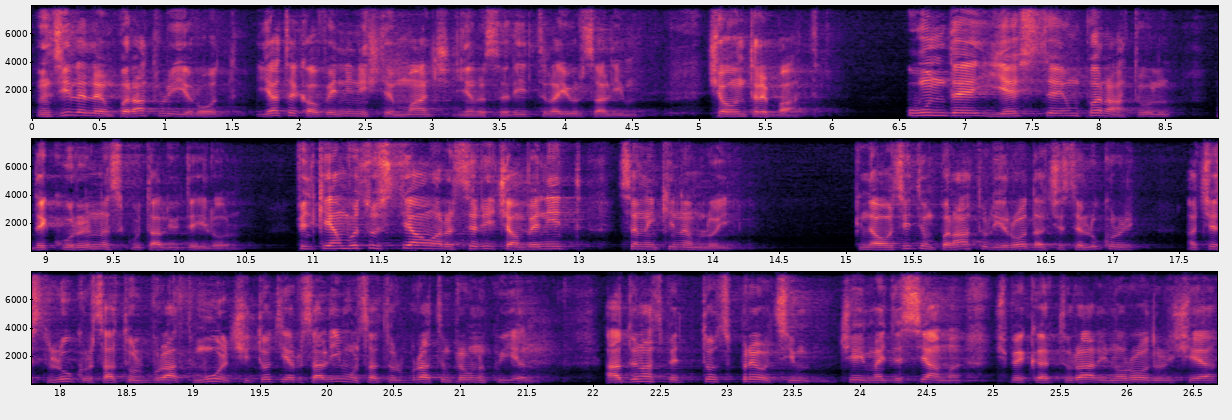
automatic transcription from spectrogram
în zilele împăratului Irod, iată că au venit niște magi din răsărit la Ierusalim și au întrebat, unde este împăratul de curând născut al iudeilor? Fiindcă i-am văzut steaua în răsărit și am venit să ne închinăm lui. Când a auzit împăratul Irod aceste lucruri, acest lucru s-a tulburat mult și tot Ierusalimul s-a tulburat împreună cu el a adunat pe toți preoții cei mai de seamă și pe cărturarii norodului și a,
